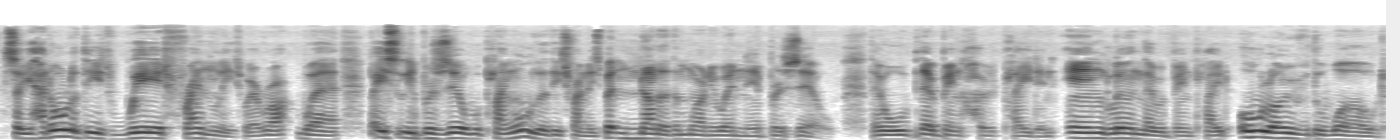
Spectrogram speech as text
So you had all of these weird friendlies where where basically Brazil were playing all of these friendlies, but none of them were anywhere near Brazil. They were they were being played in England. They were being played all over the world,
